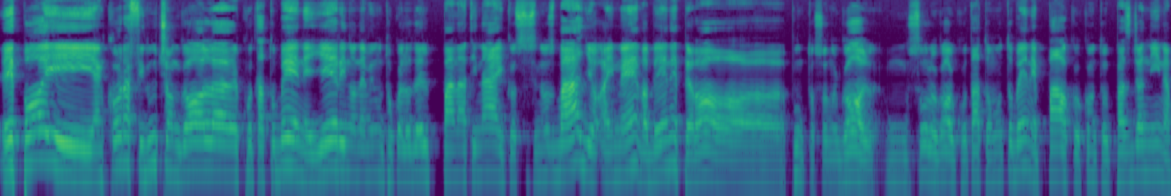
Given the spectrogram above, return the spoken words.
E poi ancora fiducia un gol quotato bene. Ieri non è venuto quello del Panathinaikos se non sbaglio, ahimè va bene, però appunto sono gol, un solo gol quotato molto bene. Pauco contro il Pas Giannina,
